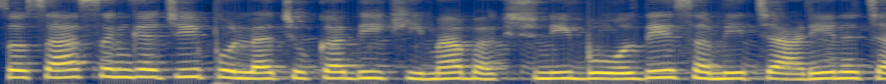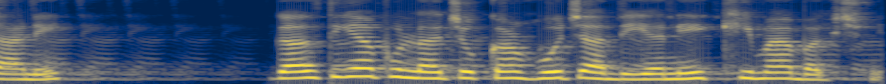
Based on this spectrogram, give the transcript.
ਸੋ ਸਾਧ ਸੰਗਤ ਜੀ, ਭੁੱਲਾ ਚੁੱਕਾ ਦੀ ਖੀਮਾ ਬਖਸ਼ਣੀ ਬੋਲਦੇ ਸਮੇਂ ਚਾੜੇ ਨਾ ਚਾਣੇ ਗਲਤੀਆਂ ਭੁੱਲਾਂ ਚੁੱਕਾਂ ਹੋ ਜਾਂਦੀਆਂ ਨੇ, ਖਿਮਾ ਬਖਸ਼ੀ।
